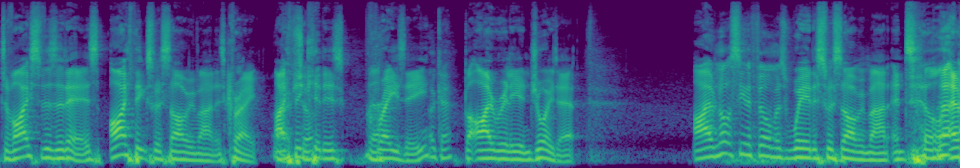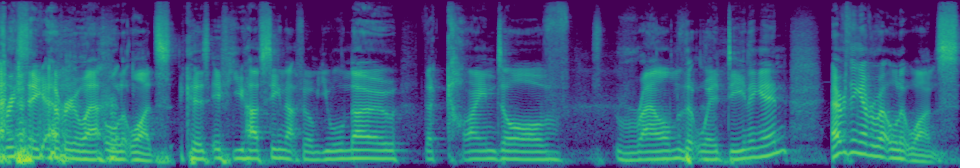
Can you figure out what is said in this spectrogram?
divisive as it is, I think Swiss Army Man is great. I think sure. it is Yeah. crazy. Okay. But I really enjoyed it. I have not seen a film as weird as Swiss Army Man until Everything Everywhere All at Once. Because if you have seen that film, you will know the kind of realm that we're dealing in. Everything Everywhere All at Once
